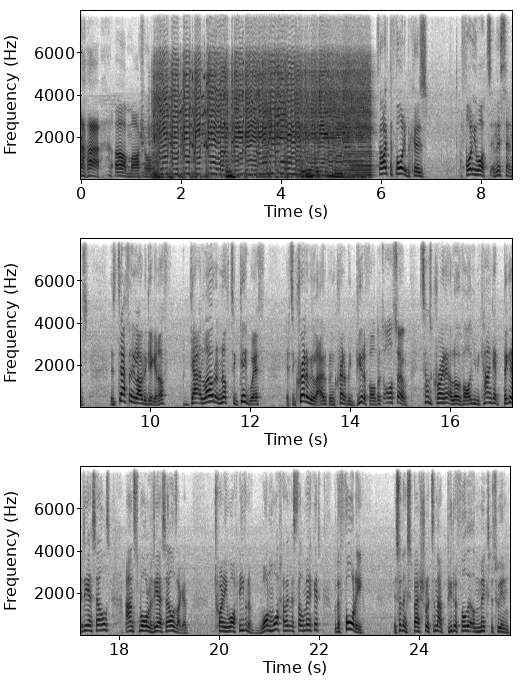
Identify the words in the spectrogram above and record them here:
Oh Marshall. So I like the 40 because 40 watts in this sense is definitely loud to gig enough, loud enough to gig with. It's incredibly loud, but incredibly beautiful, but it's also, it sounds great at a low volume. You can get bigger DSLs and smaller DSLs, like a 20 watt, even a 1 watt, I think they still make it. But the 40 is something special. It's in that beautiful little mix between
